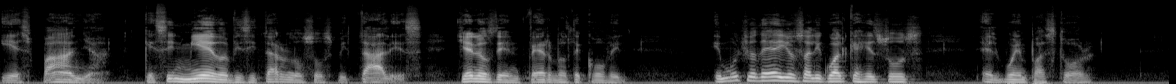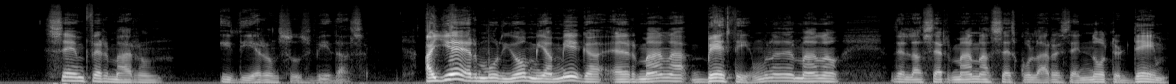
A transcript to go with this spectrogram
y España, que sin miedo visitaron los hospitales llenos de enfermos de COVID. Y muchos de ellos, al igual que Jesús, el buen pastor, se enfermaron y dieron sus vidas. Ayer murió mi amiga hermana Betty, una hermana de las hermanas escolares de Notre Dame.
